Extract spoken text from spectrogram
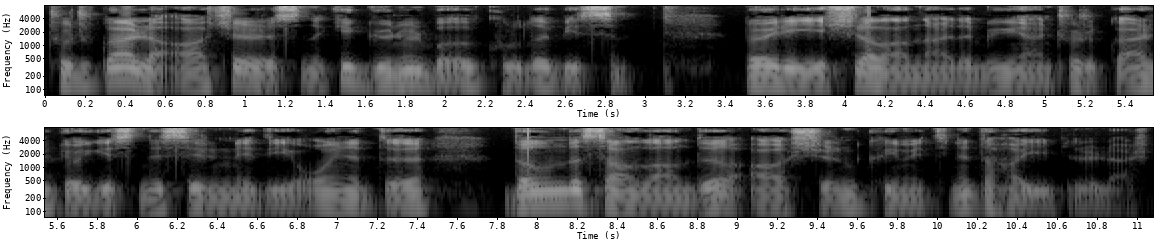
çocuklarla ağaçlar arasındaki gönül bağı kurulabilsin. Böyle yeşil alanlarda büyüyen çocuklar gölgesinde serinlediği, oynadığı, dalında sallandığı ağaçların kıymetini daha iyi bilirler.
